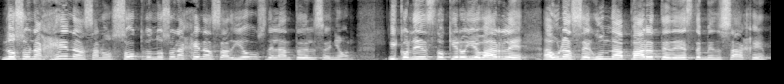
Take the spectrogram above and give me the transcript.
no son ajenas a nosotros, no son ajenas a Dios delante del Señor. Y con esto quiero llevarle a una segunda parte de este mensaje.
